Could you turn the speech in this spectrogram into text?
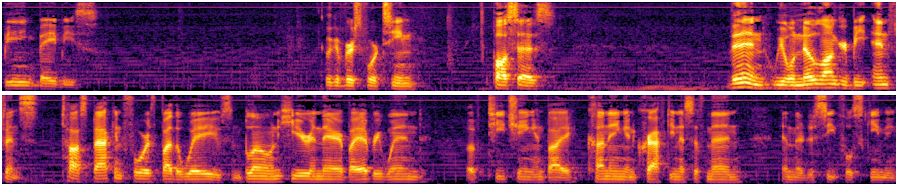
being babies. Look at verse 14. Paul says, Then we will no longer be infants, tossed back and forth by the waves and blown here and there by every wind of teaching and by cunning and craftiness of men and their deceitful scheming.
